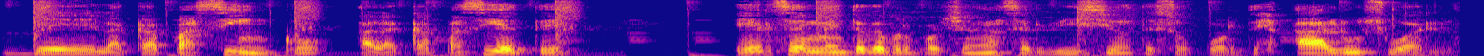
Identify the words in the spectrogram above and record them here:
de la capa 5 a la capa 7 es el segmento que proporciona servicios de soporte al usuario.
